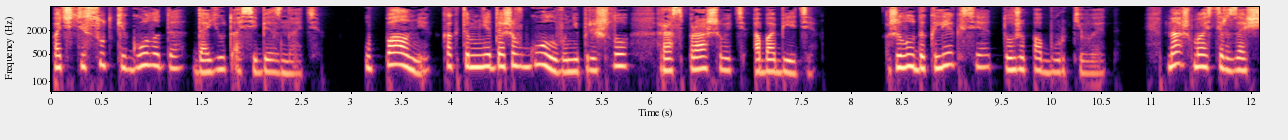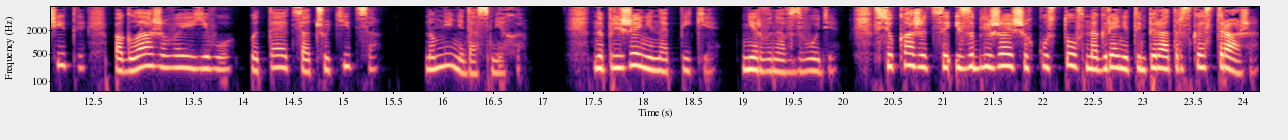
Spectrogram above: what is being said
Почти сутки голода дают о себе знать. У Палми как-то мне даже в голову не пришло расспрашивать об обеде. Желудок Лексия тоже побуркивает. Наш мастер защиты, поглаживая его, пытается отшутиться, но мне не до смеха. Напряжение на пике, нервы на взводе. Все кажется, из-за ближайших кустов нагрянет императорская стража.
